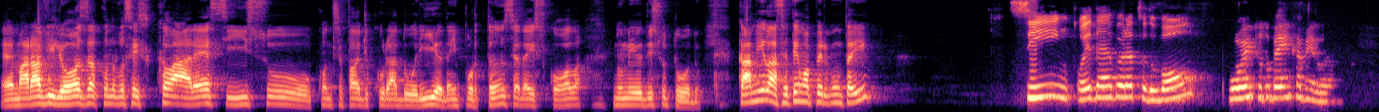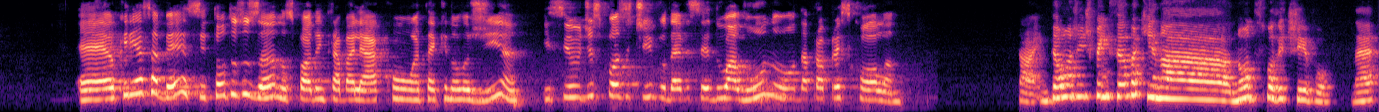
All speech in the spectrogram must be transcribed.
é maravilhosa quando você esclarece isso, quando você fala de curadoria, da importância da escola no meio disso todo. Camila, você tem uma pergunta aí? Sim. Oi, Débora, tudo bom? Oi, tudo bem, Camila? É, eu queria saber se todos os anos podem trabalhar com a tecnologia e se o dispositivo deve ser do aluno ou da própria escola. Tá, então a gente pensando aqui na, no dispositivo, né?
